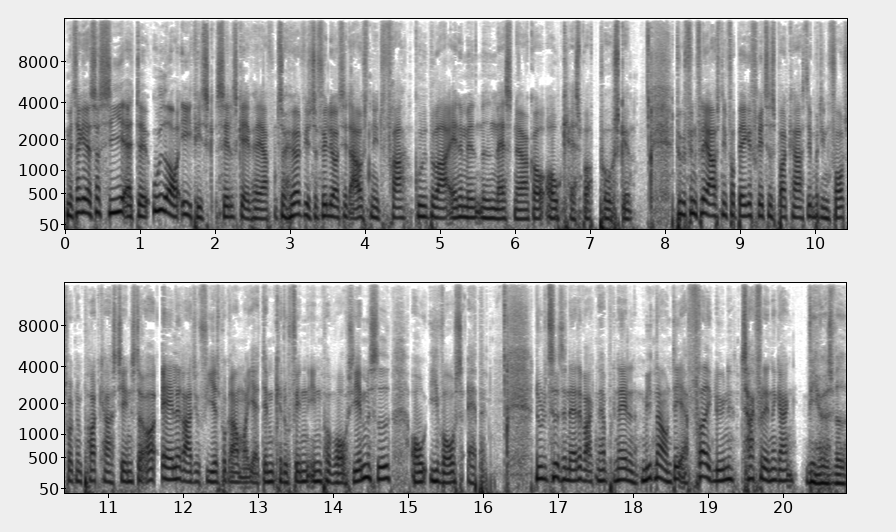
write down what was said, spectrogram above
Men så kan jeg så sige, at øh, ud over episk selskab her i aften, så hørte vi selvfølgelig også et afsnit fra Gud bevarer Anne med, med Mads Nørgaard og Kasper Påske. Du kan finde flere afsnit fra begge fritidspodcast ind på din foretrukne podcasttjeneste, og alle Radio 4's programmer, ja, dem kan du finde inde på vores hjemmeside og i vores app. Nu er det tid til nattevagten her på kanalen. Mit navn det er Frederik Lyne. Tak for denne gang. Vi høres ved.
